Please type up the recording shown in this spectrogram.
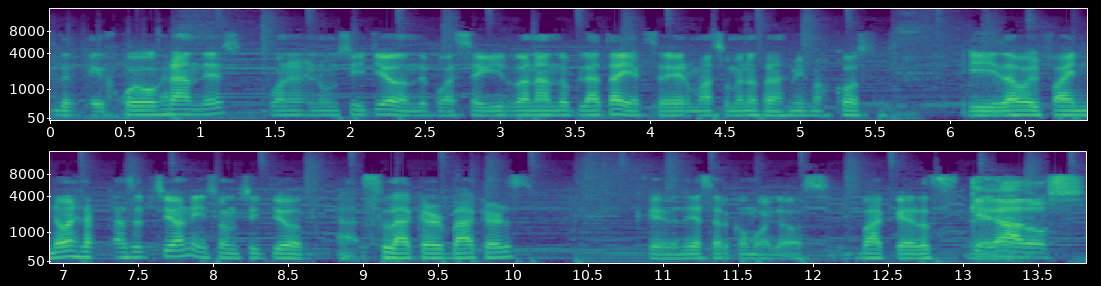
de juegos grandes ponen en un sitio donde puedes seguir donando plata y acceder más o menos a las mismas cosas. Y Double Fine no es la excepción, hizo un sitio ah, Slacker Backers, que vendría a ser como los backers. Eh, Quedados.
